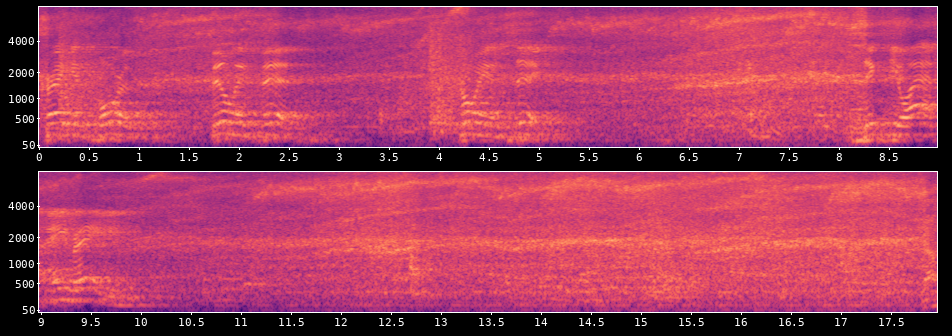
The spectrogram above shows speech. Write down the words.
Craig in fourth. Bill in fifth. Troy in sixth. 60 lap A main. Got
